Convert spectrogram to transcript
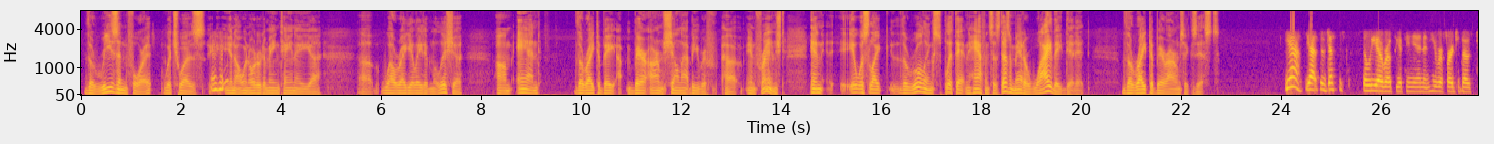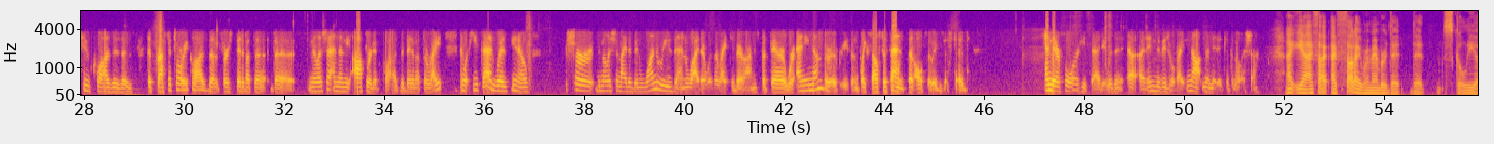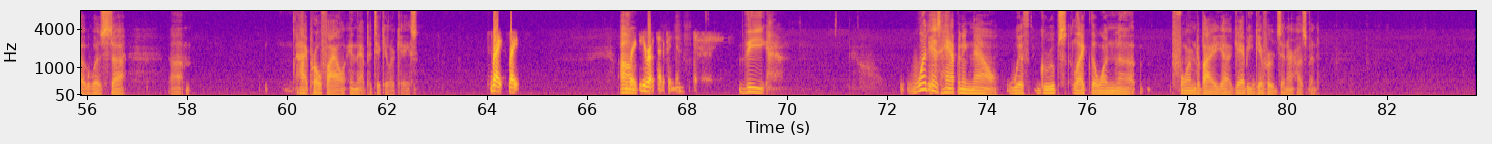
the reason for it, which was Mhm. you know in order to maintain a uh, uh, well-regulated militia, um, and the right to bear, bear arms shall not be ref, uh, infringed. And it was like the ruling split that in half and says doesn't matter why they did it, the right to bear arms exists. Yeah, yeah. So Justice Scalia wrote the opinion, and he referred to those two clauses as the prefatory clause, the first bit about the the militia, and then the operative clause, the bit about the right. And what he said was, you know, sure, the militia might have been one reason why there was a right to bear arms, but there were any number of reasons, like self defense, that also existed. And therefore, he said it was an, uh, an individual right, not limited to the militia. I yeah, I thought I thought I remembered that that Scalia was uh, um, high profile in that particular case. Right, right, Um, right. He wrote that opinion. the what is happening now with groups like the one uh, formed by uh, Gabby Giffords and her husband?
